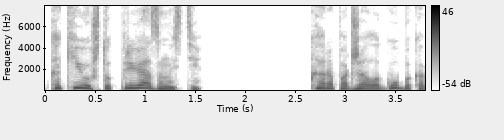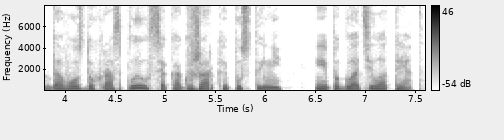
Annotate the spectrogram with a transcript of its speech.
Какие уж тут привязанности. Кара поджала губы, когда воздух расплылся, как в жаркой пустыне, и поглотил отряд.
